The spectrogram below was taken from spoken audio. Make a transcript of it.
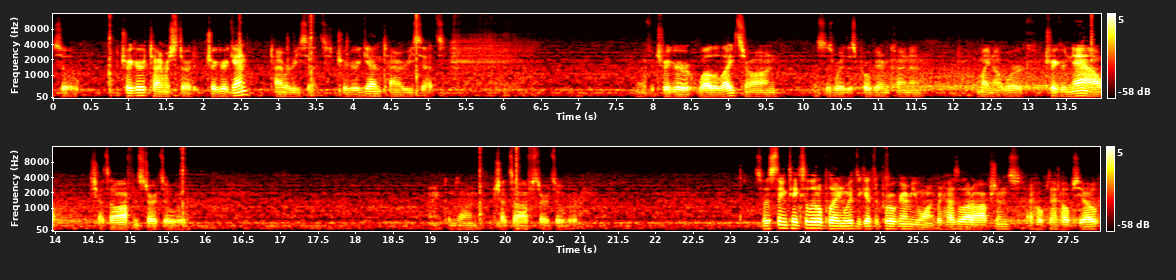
So trigger, timer started. Trigger again, timer resets. Trigger again, timer resets if a trigger while the lights are on, this is where this program kind of might not work. Trigger now, shuts off and starts over. comes on, shuts off, starts over. So this thing takes a little playing with to get the program you want, but has a lot of options. I hope that helps you out,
